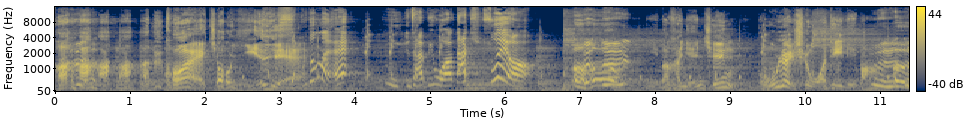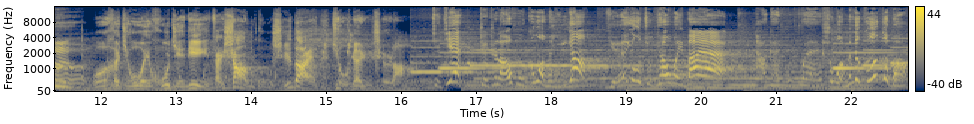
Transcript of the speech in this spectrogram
哈哈哈哈哈！快叫爷爷！想得美，你才比我大几岁啊？呃，你们还年轻，不认识我弟弟吧？我和九尾狐姐弟在上古时代就认识了。姐姐，这只老虎跟我们一样，也有九条尾巴哎，它该不会是我们的哥哥吧？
